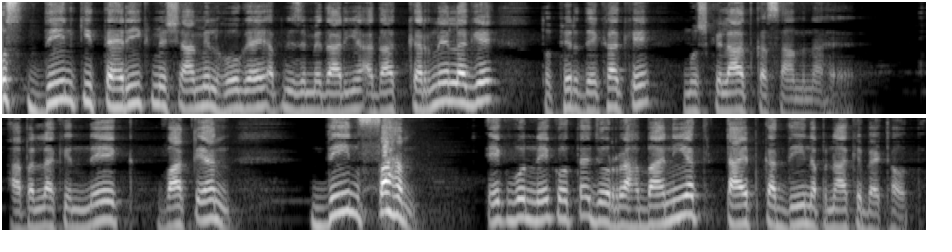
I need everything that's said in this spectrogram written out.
اس دین کی تحریک میں شامل ہو گئے، اپنی ذمہ داریاں ادا کرنے لگے تو پھر دیکھا کہ مشکلات کا سامنا ہے۔ آپ اللہ کے نیک واقعاً دین فہم، ایک وہ نیک ہوتا ہے جو رہبانیت ٹائپ کا دین اپنا کے بیٹھا ہوتا ہے۔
